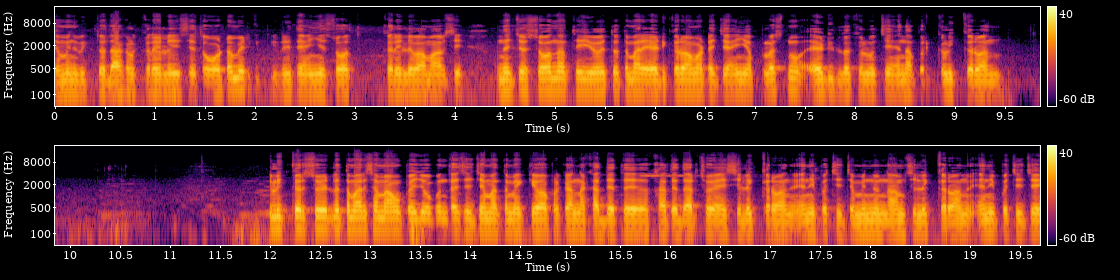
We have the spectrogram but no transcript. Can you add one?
જમીન વિગતો દાખલ કરેલી છે, તો ઓટોમેટિક રીતે અહીંયા શો કરી લેવામાં આવશે. અને જો શો ન થઈ હોય તો તમારે એડ કરવા માટે જે અહીંયા પ્લસનું એડ લખેલું છે, એના પર ક્લિક કરવાનું. ક્લિક કરશો એટલે તમારી સામે આવું પેજ ઓપન થશે જેમાં તમે કેવા પ્રકારના ખાદ્ય ખાતેદાર છો એ સિલેક્ટ કરવાનું, એની પછી જમીનનું નામ સિલેક્ટ કરવાનું, એની પછી જે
